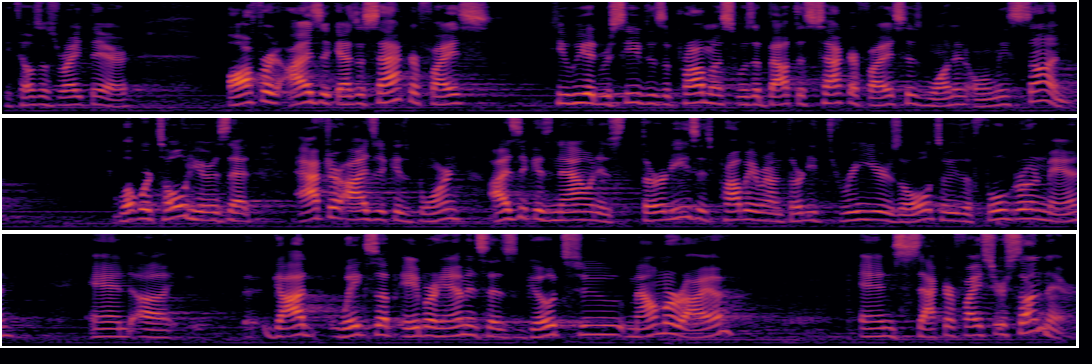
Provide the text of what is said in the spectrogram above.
he tells us right there, offered Isaac as a sacrifice. He who he had received as a promise was about to sacrifice his one and only son. What we're told here is that after Isaac is born, Isaac is now in his 30s, is probably around 33 years old, so he's a full grown man. And uh, God wakes up Abraham and says, Go to Mount Moriah and sacrifice your son there.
